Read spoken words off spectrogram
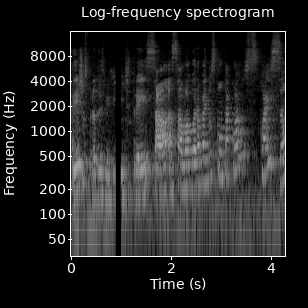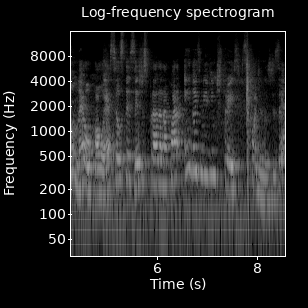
desejos para 2023. A Salô agora vai nos contar quais, quais são, né? Ou qual é seus desejos para Araraquara em 2023. Você pode nos dizer?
